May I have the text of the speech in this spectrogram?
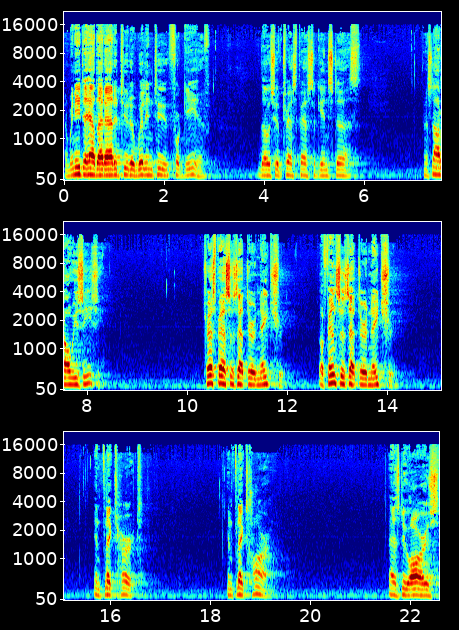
And we need to have that attitude of willing to forgive those who have trespassed against us. And it's not always easy. Trespasses at their nature, offenses at their nature, inflict hurt, inflict harm, as do ours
